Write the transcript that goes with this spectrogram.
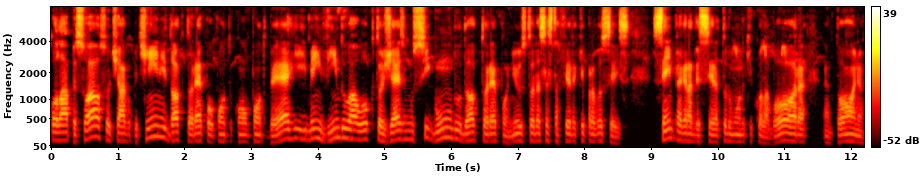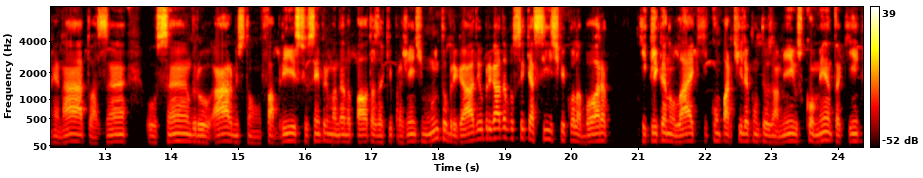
Olá pessoal, sou Thiago Pittini, drapple.com.br e bem-vindo ao 82º Dr. Apple News, toda sexta-feira aqui para vocês. Sempre agradecer a todo mundo que colabora, Antônio, Renato, Azan, o Sandro, Armiston, Fabrício, sempre mandando pautas aqui para gente. Muito obrigado e obrigado a você que assiste, que colabora, que clica no like, que compartilha com teus amigos, comenta aqui.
